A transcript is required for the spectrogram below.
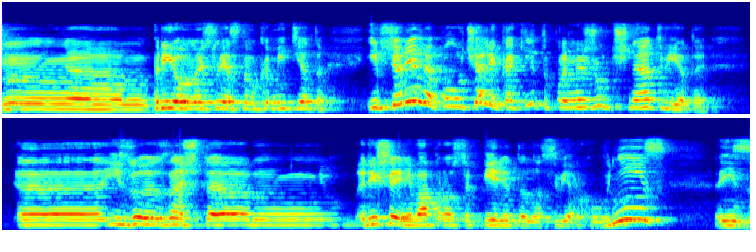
э, приемную Следственного комитета. И все время получали какие-то промежуточные ответы. Э, из, значит, э, решение вопроса передано сверху вниз, из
